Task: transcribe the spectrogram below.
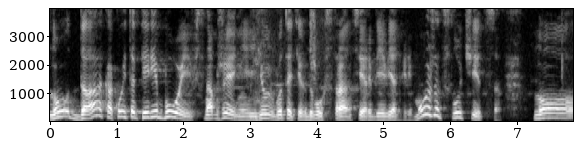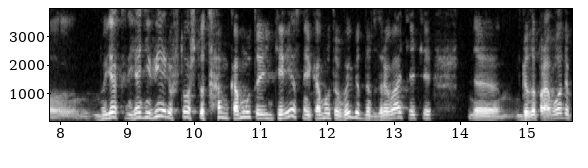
ну да, какой-то перебой в снабжении вот этих двух стран, Сербии и Венгрии, может случиться. Но, но я, я не верю в то, что там кому-то интересно и кому-то выгодно взрывать эти э, газопроводы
